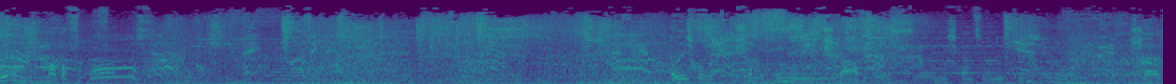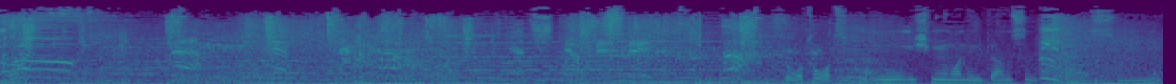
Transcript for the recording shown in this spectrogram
Spin, Motherfuckers! Also ich brauche schon unbedingt Start. Ist äh, nicht ganz so unnötig. Scheiße. So, tot. Dann nehme ich mir mal den ganzen Scheiß mit.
